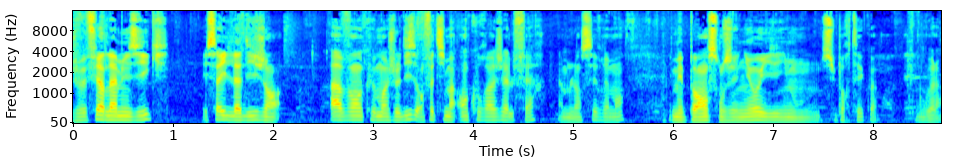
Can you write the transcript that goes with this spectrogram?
je veux faire de la musique. Et ça, il l'a dit genre avant que moi je le dise. En fait, il m'a encouragé à le faire, à me lancer vraiment. Et mes parents sont géniaux, ils, m'ont supporté quoi. Donc voilà.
